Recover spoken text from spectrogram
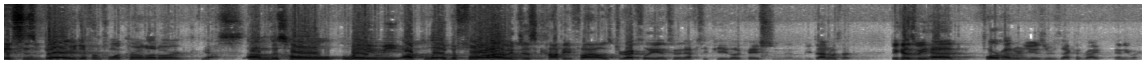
This is very different from what kernel.org, yes. Um, this whole way we upload, before I would just copy files directly into an FTP location and be done with it, because we had 400 users that could write anywhere.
